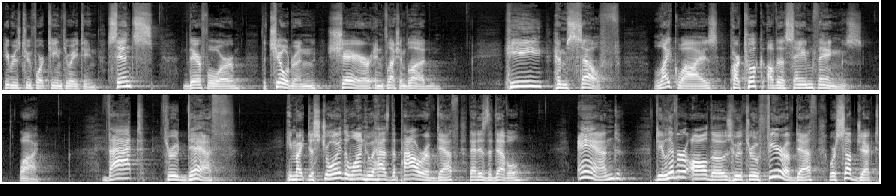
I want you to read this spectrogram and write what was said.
Hebrews 2:14 through 18. Since therefore the children share in flesh and blood, he himself likewise partook of the same things. Why? That through death he might destroy the one who has the power of death, that is the devil, and deliver all those who through fear of death were subject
